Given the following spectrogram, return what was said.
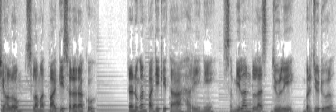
Shalom, selamat pagi saudaraku. Renungan pagi kita hari ini, 19 Juli, berjudul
